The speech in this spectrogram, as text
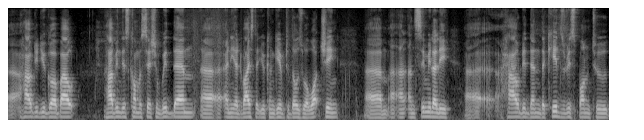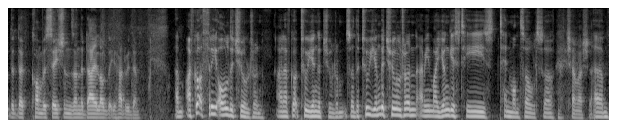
uh, how did you go about having this conversation with them? Uh, any advice that you can give to those who are watching? Um, and, and similarly, uh, how did then the kids respond to the, the conversations and the dialogue that you had with them? Um, I've got three older children and I've got two younger children. So the two younger children, I mean, my youngest, he's 10 months old. So um,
